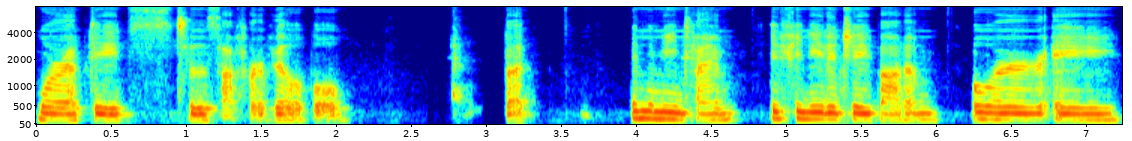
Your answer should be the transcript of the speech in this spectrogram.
more updates to the software available. But in the meantime, if you need a J-bottom or a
